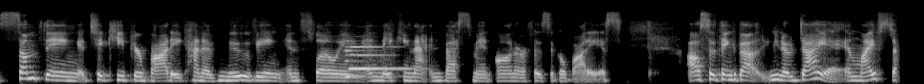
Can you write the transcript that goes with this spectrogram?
something to keep your body kind of moving and flowing and making that investment on our physical bodies. Also think about, you know, diet and lifestyle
